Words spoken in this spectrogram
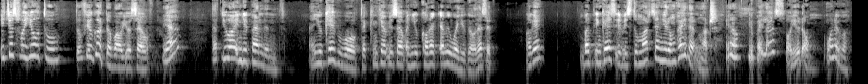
It's just for you to, to feel good about yourself. Yeah? That you are independent and you're capable of taking care of yourself and you correct everywhere you go. That's it. Okay? But in case if it's too much, then you don't pay that much. You know, you pay less or you don't. Whatever.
